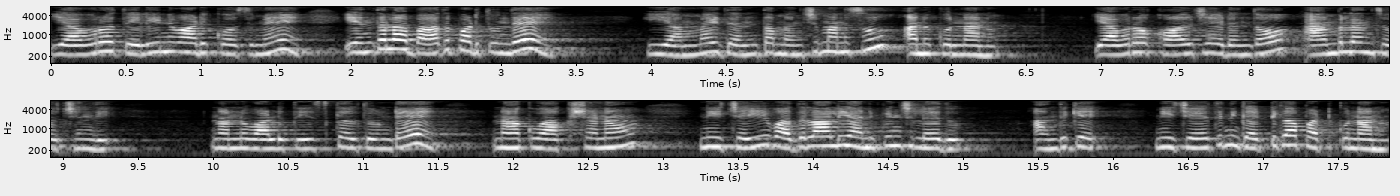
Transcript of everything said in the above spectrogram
ఎవరో తెలియని వాడి కోసమే ఎంతలా బాధపడుతుందే? ఈ అమ్మాయిది ఎంత మంచి మనసు అనుకున్నాను. ఎవరో కాల్ చేయడంతో అంబులెన్స్ వచ్చింది. నన్ను వాళ్ళు తీసుకెళ్తుంటే నాకు ఆ క్షణం నీ చెయ్యి వదలాలి అనిపించలేదు. అందుకే నీ చేతిని గట్టిగా పట్టుకున్నాను.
